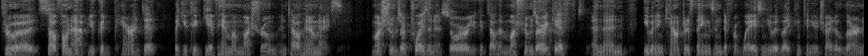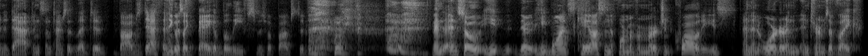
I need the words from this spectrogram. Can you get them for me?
through a cell phone app you could parent it. Like you could give him a mushroom and tell him, nice mushrooms are poisonous, or you could tell him mushrooms are a gift. And then he would encounter things in different ways and he would like continue to try to learn and adapt. And sometimes it led to Bob's death. I think it was like bag of beliefs was what Bob stood for. and and so he there he wants chaos in the form of emergent qualities and then order in, in terms of like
